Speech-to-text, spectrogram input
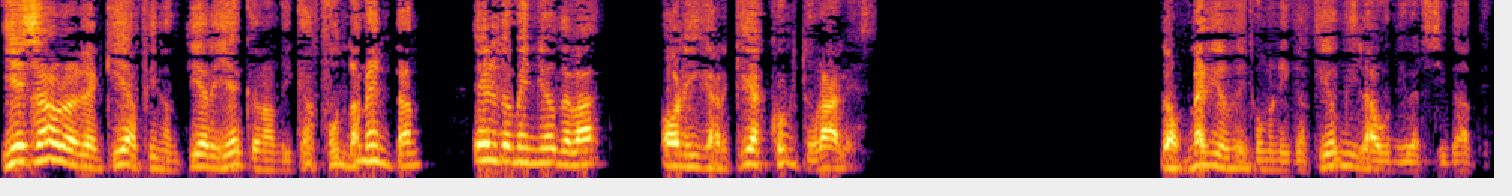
Y esas oligarquías financieras y económicas fundamentan el dominio de las oligarquías culturales, los medios de comunicación y las universidades.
